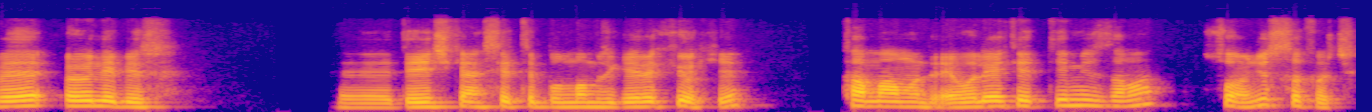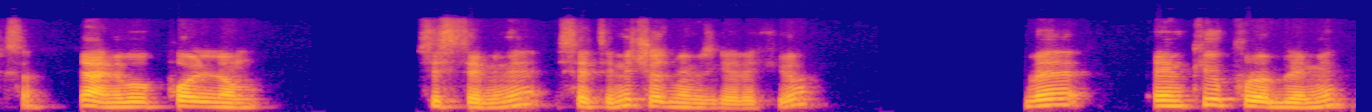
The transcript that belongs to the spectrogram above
Ve öyle bir e, değişken seti bulmamız gerekiyor ki tamamını evaluate ettiğimiz zaman sonucu sıfır çıksın. Yani bu polinom sistemini, setini çözmemiz gerekiyor. Ve MQ problemin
